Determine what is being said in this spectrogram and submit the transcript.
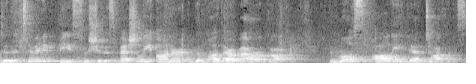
The Nativity feast, we should especially honor the Mother of our God, the Most Holy Theotokos.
